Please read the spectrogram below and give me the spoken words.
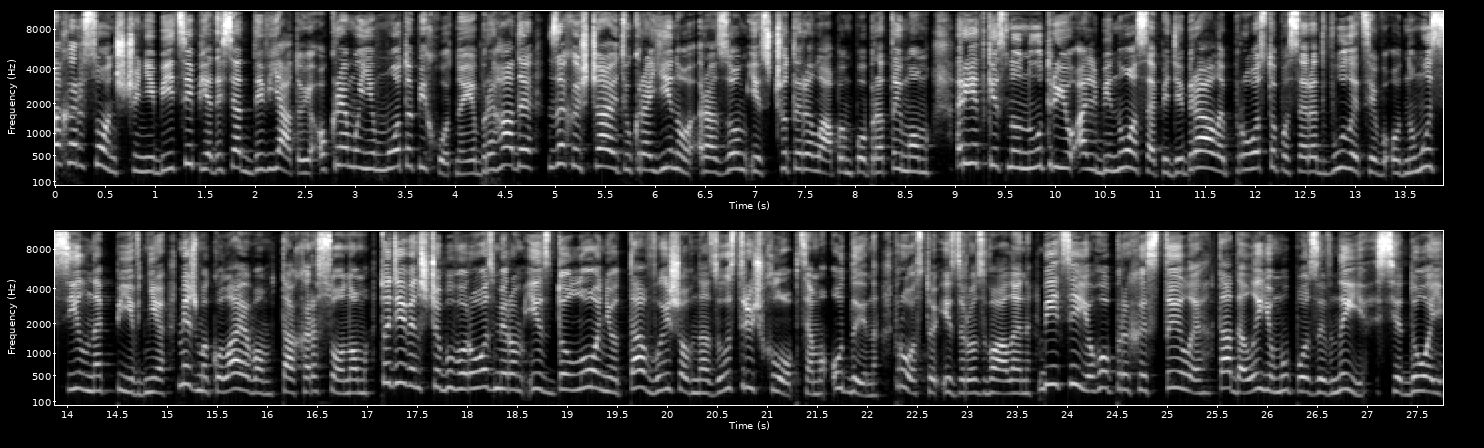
На Херсонщині бійці 59-ї окремої мотопіхотної бригади захищають Україну разом із чотирилапим побратимом. Рідкісну нутрію альбіноса підібрали просто посеред вулиці в одному з сіл на півдні між Миколаєвом та Херсоном. Тоді він ще був розміром із долоню та вийшов на зустріч хлопцям один, просто із розвалин. Бійці його прихистили та дали йому позивний сідой.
